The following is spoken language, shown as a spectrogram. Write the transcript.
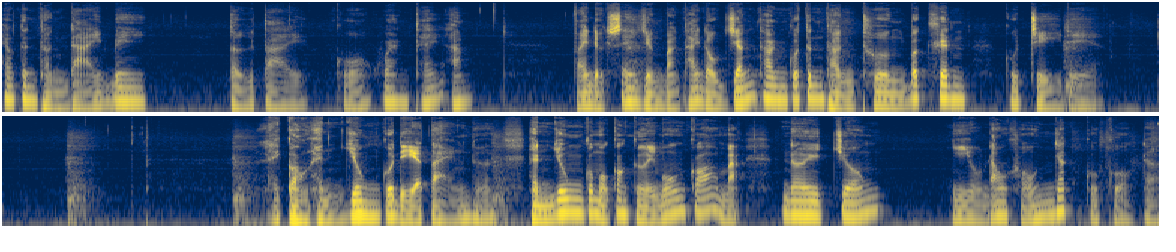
theo tinh thần đại bi, tự tại của quan thế âm phải được xây dựng bằng thái độ dấn thân của tinh thần thường bất khinh của trì địa. Lại còn hình dung của địa tạng nữa. Hình dung của một con người muốn có mặt nơi chốn nhiều đau khổ nhất của cuộc đời.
